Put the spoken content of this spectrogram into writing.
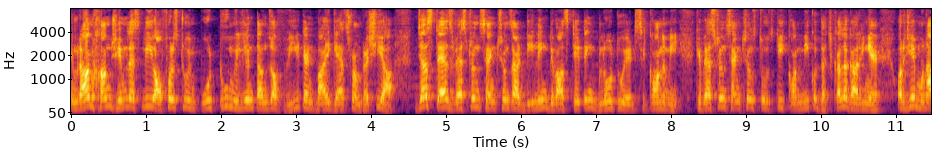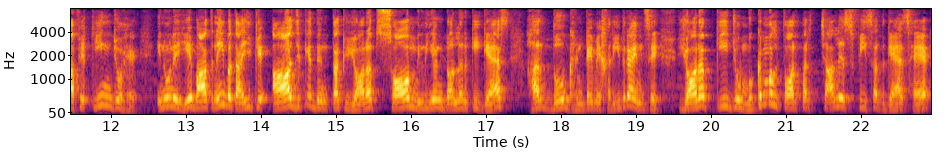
Imran Khan shamelessly offers to import two million ton of wheat and buy gas from Russia just as western sanctions are dealing devastating blow to its economy कि वेस्टर्न सैंक्शंस तो उसकी इकोनॉमी को धचका लगा रही हैं, और ये मुनाफिकीन जो हैं, इन्होंने ये बात नहीं बताई कि आज के दिन तक यूरोप सौ मिलियन डॉलर की गैस हर दो घंटे में खरीद रहा है इनसे। यूरोप की जो मुकम्मल तौर पर चालीस फ़ीसद गैस है,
